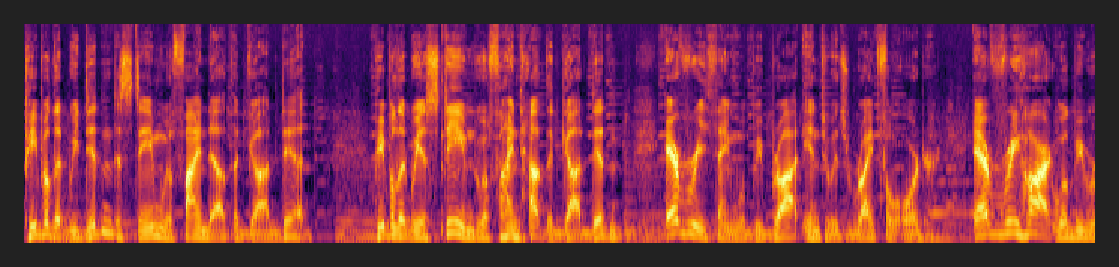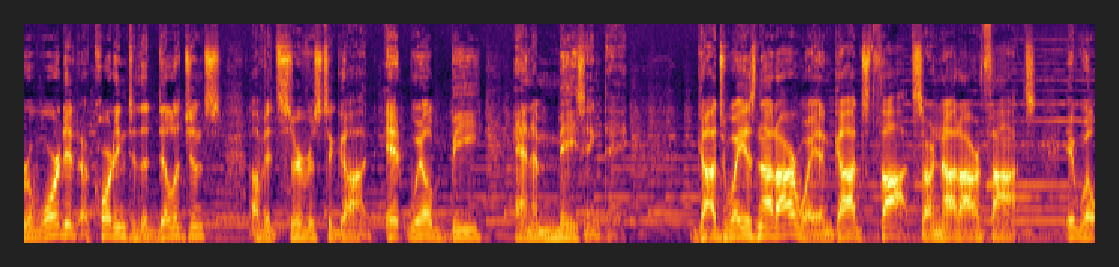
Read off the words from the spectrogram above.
People that we didn't esteem will find out that God did. People that we esteemed will find out that God didn't. Everything will be brought into its rightful order. Every heart will be rewarded according to the diligence of its service to God. It will be an amazing day. God's way is not our way, and God's thoughts are not our thoughts. It will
